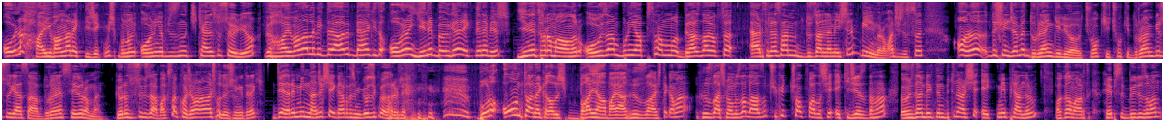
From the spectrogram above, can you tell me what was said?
oyuna hayvanlar ekleyecekmiş. Bunu oyunun yapıcısının kendisi söylüyor. Ve hayvanlarla birlikte abi belki de oyuna yeni bölgeler eklenebilir. Yeni tarım alanları. O yüzden bunu yapsam mı biraz daha yoksa ertelesem mi düzenleme işini bilmiyorum. Açıkçası onu düşüneceğim ve Durian geliyor. Çok iyi çok iyi. Durian bir sürü gelsin abi. Durian'ı seviyorum ben. Görüntüsü güzel. Baksana kocaman ağaç oluyor çünkü direkt. Diğerleri minnacık şey kardeşim gözükmüyorlar bile. Bu arada 10 tane kalmış. Baya baya hızlı açtık ama hızlı açmamız da lazım. Çünkü çok fazla şey ekeceğiz daha. Önceden birlikte bütün her şeyi ekmeyi planlıyorum. Bakalım artık hepsi büyüdüğü zaman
